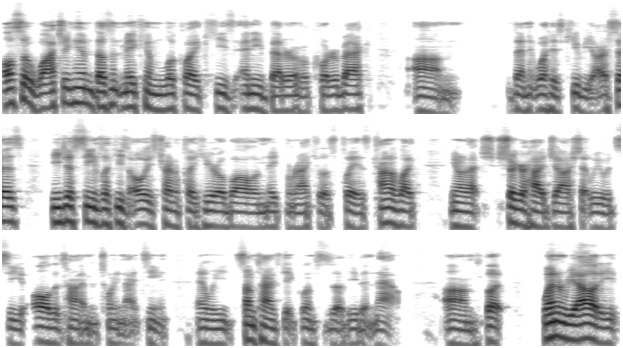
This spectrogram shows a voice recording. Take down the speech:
Also, watching him doesn't make him look like he's any better of a quarterback. Um, than what his QBR says. He just seems like he's always trying to play hero ball and make miraculous plays, kind of like you know that sugar high Josh that we would see all the time in 2019, and we sometimes get glimpses of even now. Um, but when in reality,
